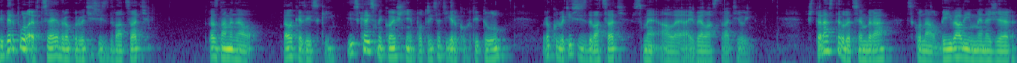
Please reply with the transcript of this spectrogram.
Liverpool FC v roku 2020 zaznamenal veľké zisky. Získali sme konečne po 30 rokoch titul, v roku 2020 sme ale aj veľa stratili. 14. decembra skonal bývalý manažer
